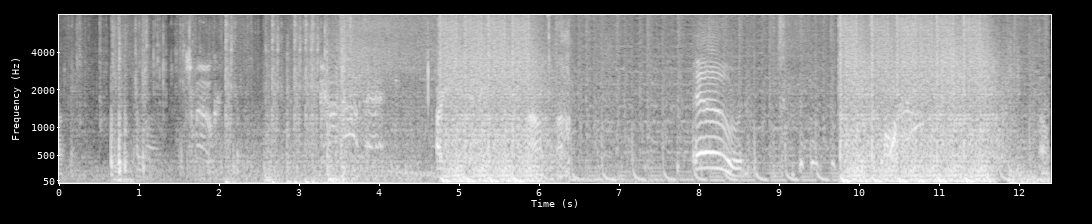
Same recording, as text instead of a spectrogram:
Hello. Smoke. Are you kidding? Uh, Dude. oh.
